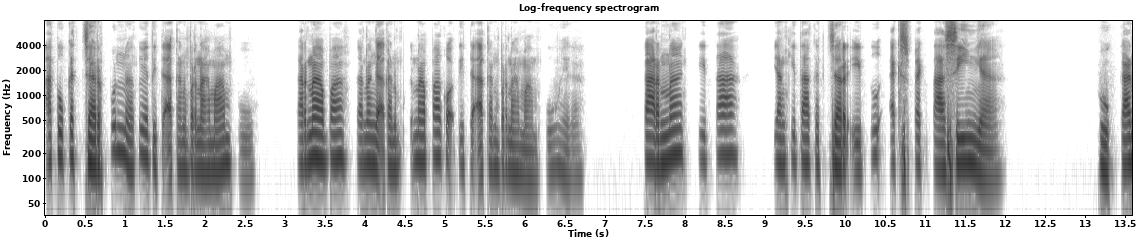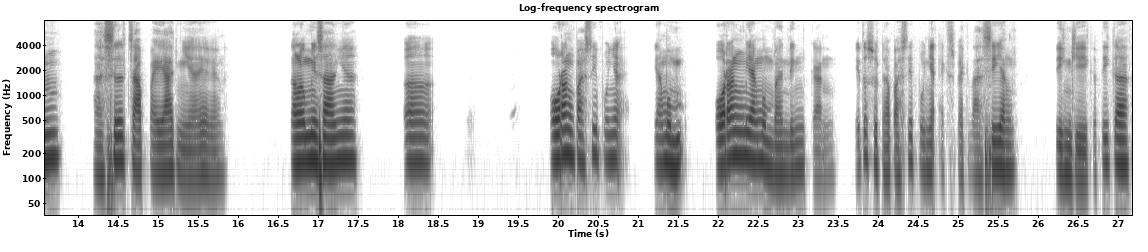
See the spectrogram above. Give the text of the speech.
aku kejar pun aku ya tidak akan pernah mampu. Karena apa? Karena nggak akan kenapa kok tidak akan pernah mampu ya kan? Karena kita yang kita kejar itu ekspektasinya bukan hasil capaiannya ya kan? Kalau misalnya eh, orang pasti punya yang mem- orang yang membandingkan itu sudah pasti punya ekspektasi yang tinggi. Ketika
